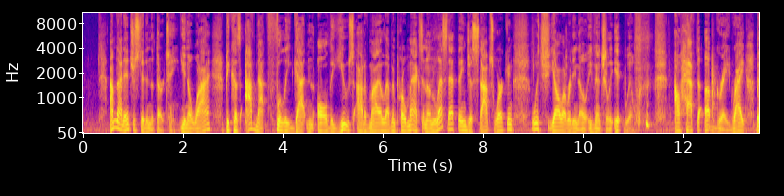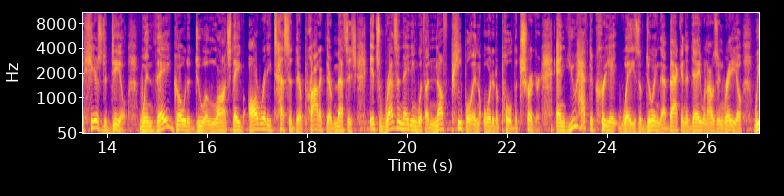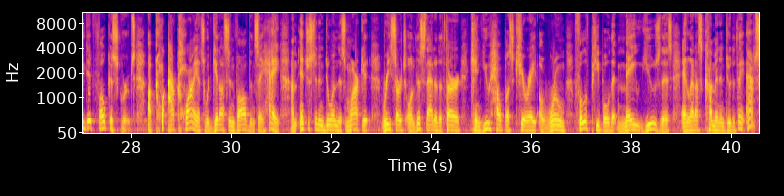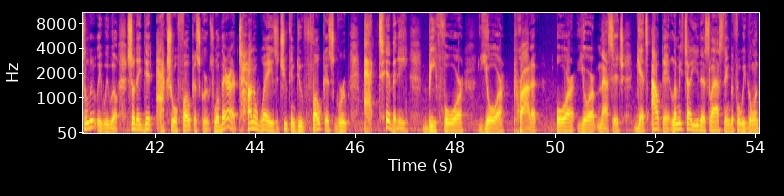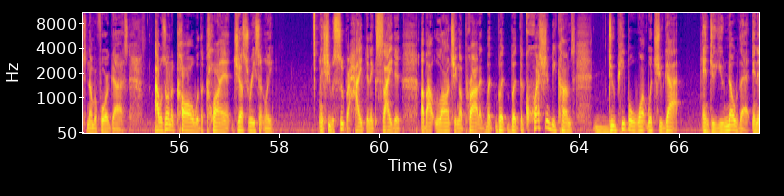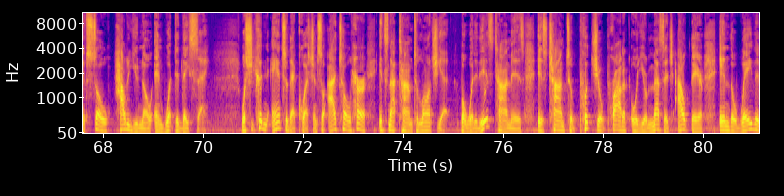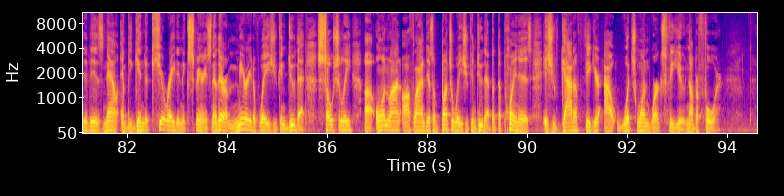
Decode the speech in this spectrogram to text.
I'm not interested in the 13. You know why? Because I've not fully gotten all the use out of my 11 Pro Max. And unless that thing just stops working, which y'all already know eventually it will, I'll have to upgrade, right? But here's the deal when they go to do a launch, they've already tested their product, their message. It's resonating with enough people in order to pull the trigger. And you have to create ways of doing that. Back in the day when I was in radio, we did focus groups. Our clients would get us involved involved and say, hey, I'm interested in doing this market research on this, that, or the third. Can you help us curate a room full of people that may use this and let us come in and do the thing? Absolutely, we will. So they did actual focus groups. Well, there are a ton of ways that you can do focus group activity before your product or your message gets out there. Let me tell you this last thing before we go into number four, guys. I was on a call with a client just recently and she was super hyped and excited about launching a product. But but but the question becomes do people want what you got? And do you know that? And if so how do you know? And what did they say? Well she couldn't answer that question. So i told her it's not time to launch yet but what it is time is, is time to put your product or your message out there in the way that it is now and begin to curate an experience. Now, there are a myriad of ways you can do that socially, uh, online, offline. There's a bunch of ways you can do that. But the point is, is you've got to figure out which one works for you. Number four,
